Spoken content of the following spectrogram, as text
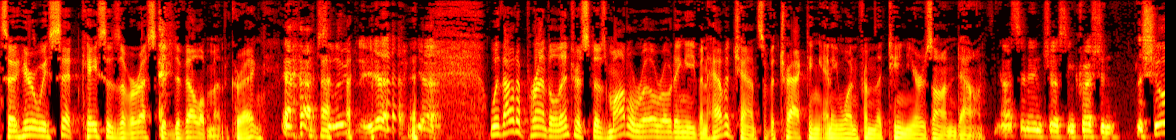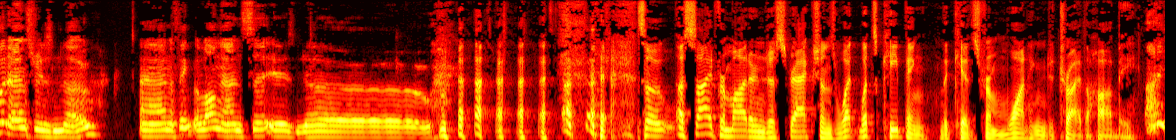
so here we sit, cases of arrested development, Craig. Absolutely, yeah, yeah. Without a parental interest, does model railroading even have a chance of attracting anyone from the teen years on down? That's an interesting question. The short answer is no. And I think the long answer is no. so, aside from modern distractions, what, what's keeping the kids from wanting to try the hobby? I,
